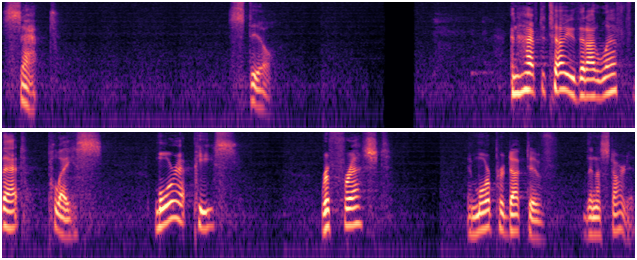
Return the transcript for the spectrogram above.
sat still. And I have to tell you that I left that place more at peace, refreshed, and more productive than I started.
